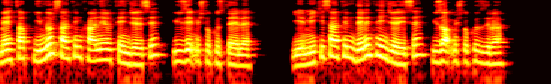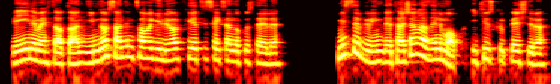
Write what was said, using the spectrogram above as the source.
Mehtap 24 santim karnıyarık tenceresi 179 TL. 22 santim derin tencere ise 169 lira. Ve yine Mehtap'tan 24 santim tava geliyor fiyatı 89 TL. Mr. Green deterjan hazneli mop 245 lira.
